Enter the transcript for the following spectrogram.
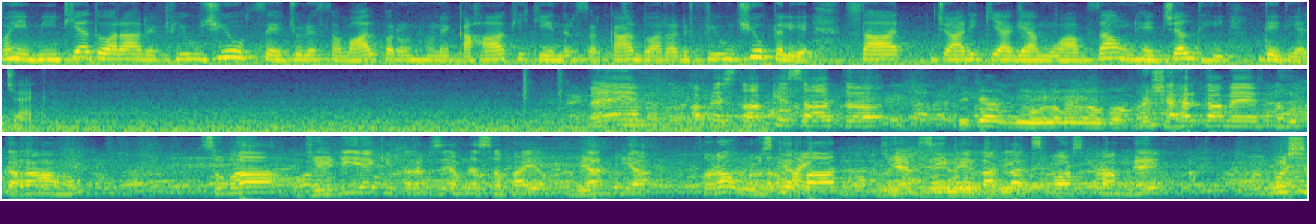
वहीं मीडिया द्वारा रिफ्यूजियों से जुड़े सवाल पर उन्होंने कहा कि केंद्र सरकार द्वारा रिफ्यूजियों के लिए जारी किया गया मुआवजा उन्हें जल्द ही दे दिया जाएगा। मैं अपने स्टाफ के साथ पूरे शहर का मैं टूर कर रहा हूँ। सुबह जेडीए की तरफ़ से हमने सफ़ाई अभियान किया। थोड़ा उसके बाद जीएमसी के अलग अलग स्पॉट्स पर हम गए। कुछ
